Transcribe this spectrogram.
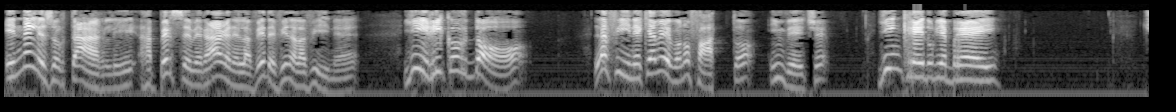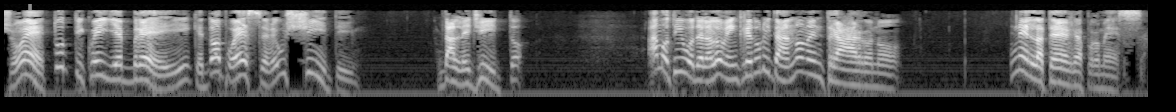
e nell'esortarli a perseverare nella fede fino alla fine, gli ricordò la fine che avevano fatto invece gli increduli ebrei, cioè tutti quegli ebrei che dopo essere usciti dall'Egitto, a motivo della loro incredulità non entrarono nella terra promessa.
